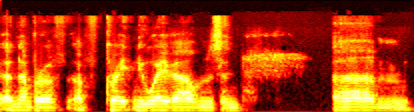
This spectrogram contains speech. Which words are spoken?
a number of, of great new wave albums. And um,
